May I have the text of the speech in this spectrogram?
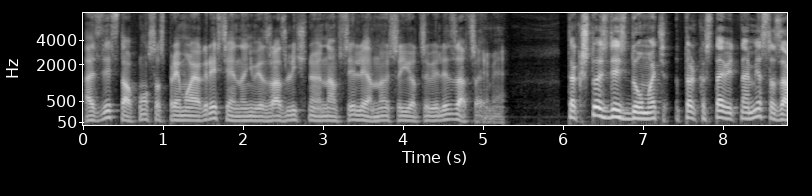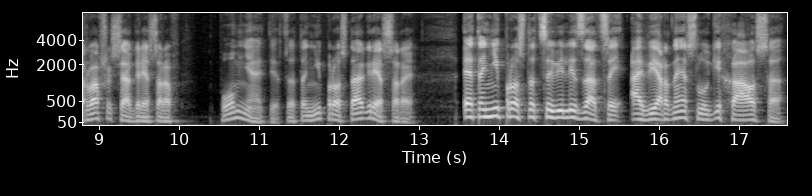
а здесь столкнулся с прямой агрессией на небезразличную нам Вселенную с ее цивилизациями. Так что здесь думать, только ставить на место взорвавшихся агрессоров? Помни, отец, это не просто агрессоры. Это не просто цивилизации, а верные слуги хаоса»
